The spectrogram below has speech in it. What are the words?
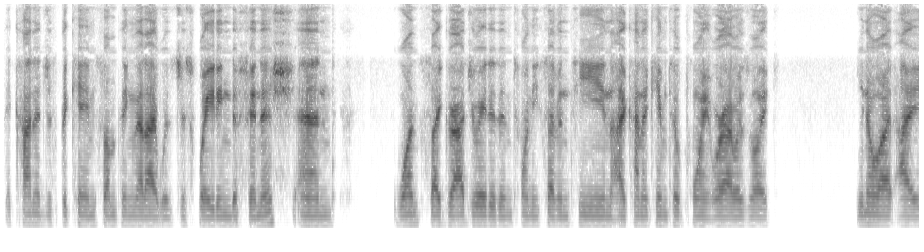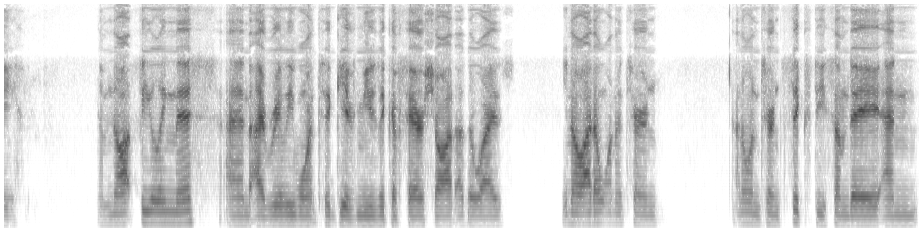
it kind of just became something that I was just waiting to finish. And once I graduated in 2017 I kind of came to a point where I was like you know what? I am not feeling this and I really want to give music a fair shot. Otherwise you know I don't want to turn I don't want to turn 60 someday and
